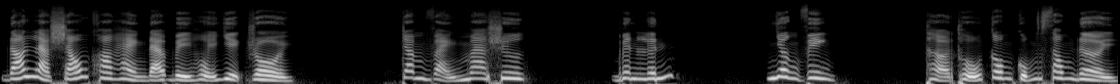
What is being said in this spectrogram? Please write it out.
Đó là sáu kho hàng đã bị hủy diệt rồi. Trăm vạn ma sư, binh lính, nhân viên, thợ thủ công cũng xong đời.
